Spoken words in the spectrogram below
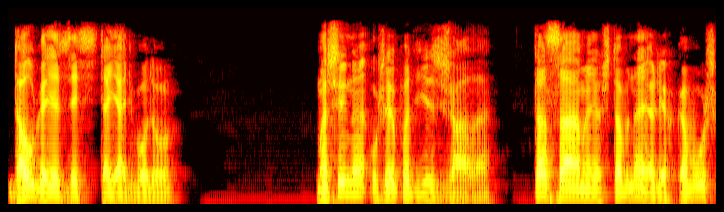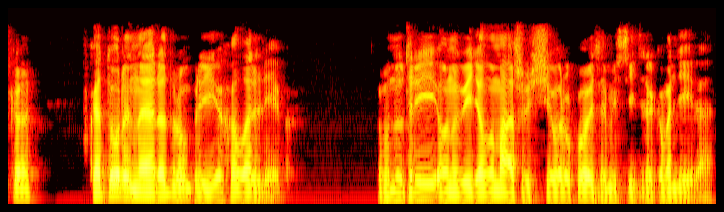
Долго я здесь стоять буду?» Машина уже подъезжала. Та самая штабная легковушка, в которой на аэродром приехал Олег. Внутри он увидел машущего рукой заместителя командира.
